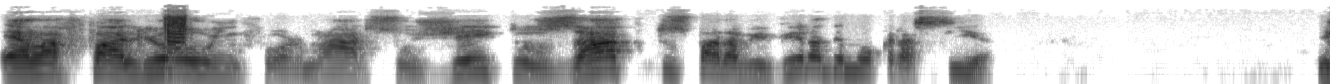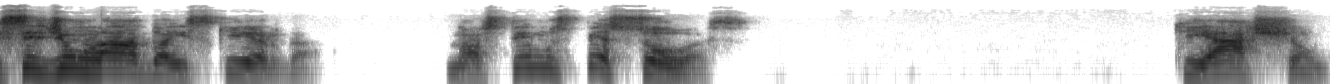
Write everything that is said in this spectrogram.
ela falhou em formar sujeitos aptos para viver a democracia. E se de um lado, a esquerda, nós temos pessoas que acham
